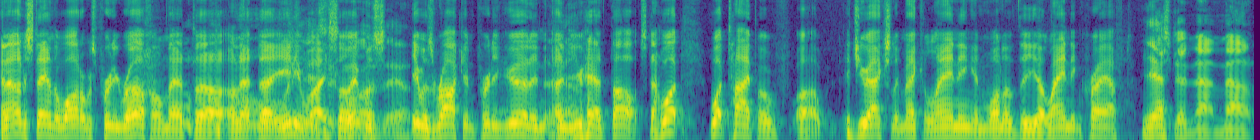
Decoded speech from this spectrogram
And I understand the water was pretty rough on that uh, on that day anyway, yes, it so it was was, yeah. it was rocking pretty good, and, and you had thoughts. Now, what what type of uh, did you actually make a landing in one of the uh, landing craft? yes, did now, now,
